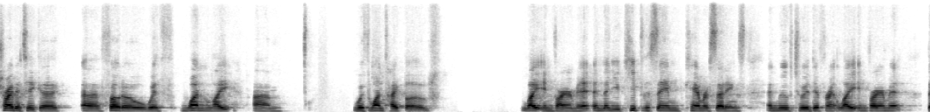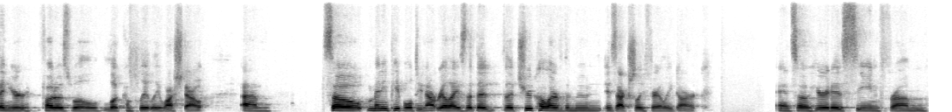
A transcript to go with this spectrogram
try to take a, a photo with one light, um, with one type of light environment, and then you keep the same camera settings and move to a different light environment, then your photos will look completely washed out. Um, so many people do not realize that the, the true color of the moon is actually fairly dark. And so here it is seen from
